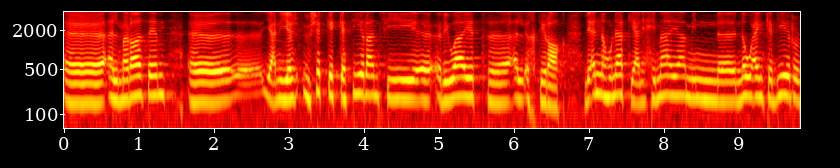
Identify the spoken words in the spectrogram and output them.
المراسم آه، يعني يشكك كثيرا في آه، رواية الاختراق. لأن هناك يعني حماية من نوع كبير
